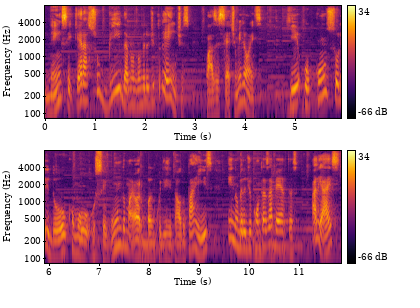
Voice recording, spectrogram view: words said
nem sequer a subida no número de clientes, quase 7 milhões, que o consolidou como o segundo maior banco digital do país em número de contas abertas. Aliás,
